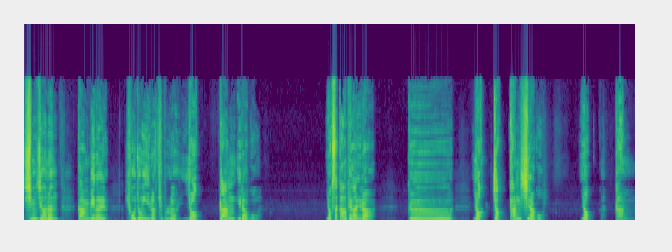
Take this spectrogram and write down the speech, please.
심지어는 강빈을 효종이 이렇게 불러요. 역강이라고. 역사 깡패가 아니라 그 역적 강씨라고. 역강.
